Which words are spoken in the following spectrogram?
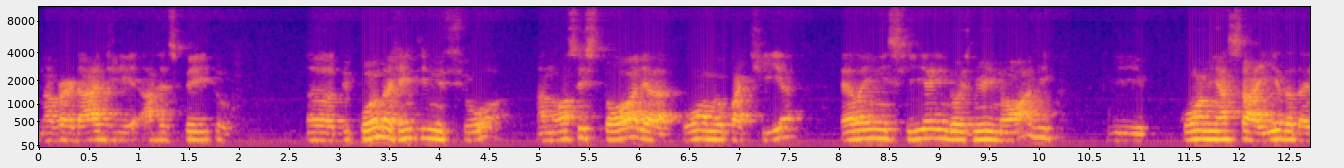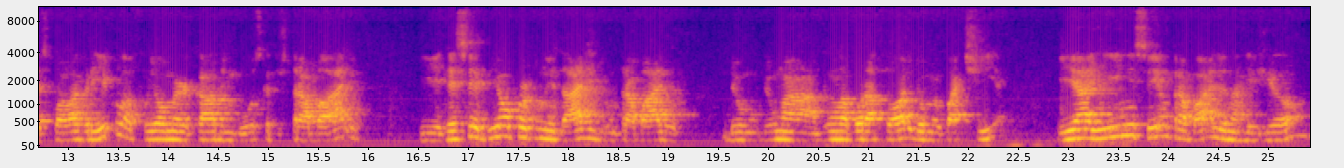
na verdade, a respeito uh, de quando a gente iniciou a nossa história com a homeopatia, ela inicia em 2009, e com a minha saída da escola agrícola, fui ao mercado em busca de trabalho e recebi a oportunidade de um trabalho de um, de uma, de um laboratório de homeopatia. E aí iniciei um trabalho na região,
